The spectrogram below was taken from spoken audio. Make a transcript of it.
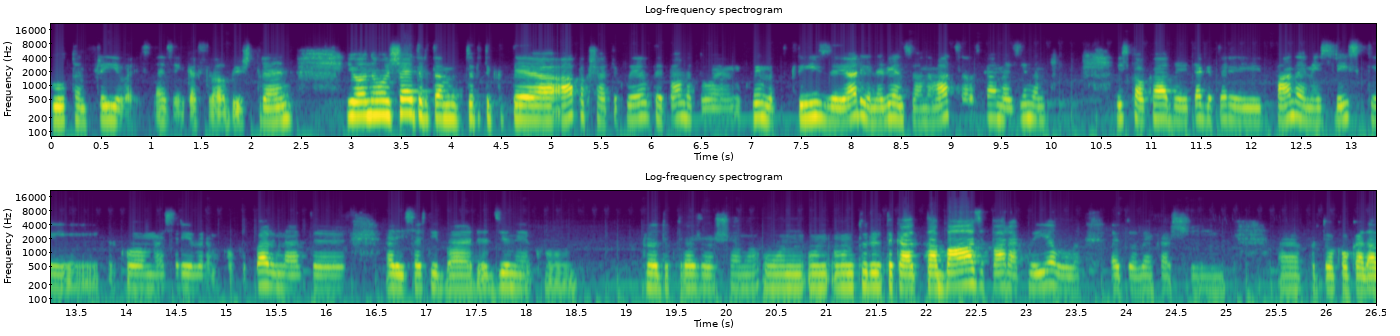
gluten-free vai es nezinu, kas vēl bijuši trendi. Jo nu, šeit ir tam, tur tik tie apakšā tik lieli pamatojumi. Klimata krīze arī neviens vēl nav atcēlis. Kā mēs zinām, Vis kaut kādi tagad arī pandēmijas riski, par ko mēs arī varam kaut ko parunāt, eh, arī saistībā ar dzīvnieku produktu ražošanu. Un, un, un tur ir tā, tā bāze pārāk liela, lai to vienkārši uh, par to kaut kādā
